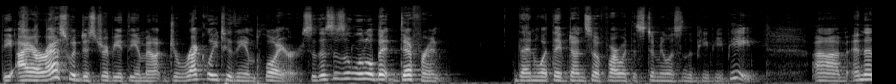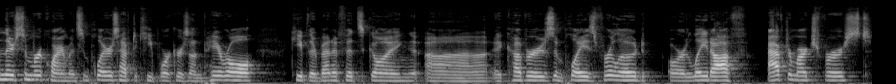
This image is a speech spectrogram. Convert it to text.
The IRS would distribute the amount directly to the employer. So this is a little bit different than what they've done so far with the stimulus and the PPP. Um, and then there's some requirements. Employers have to keep workers on payroll, keep their benefits going. Uh, it covers employees furloughed or laid off after March 1st.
